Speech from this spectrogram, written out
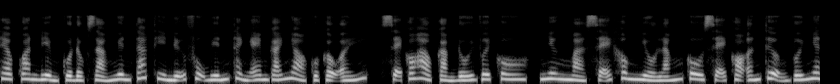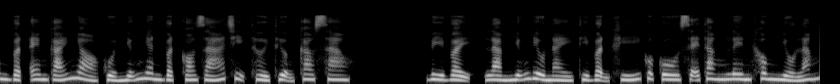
Theo quan điểm của độc giả nguyên tác thì nữ phụ biến thành em gái nhỏ của cậu ấy, sẽ có hào cảm đối với cô, nhưng mà sẽ không nhiều lắm cô sẽ có ấn tượng với nhân vật em gái nhỏ của những nhân vật có giá trị thời thượng cao sao. Vì vậy, làm những điều này thì vận khí của cô sẽ tăng lên không nhiều lắm.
